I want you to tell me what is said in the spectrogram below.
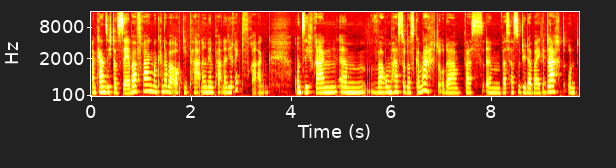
Man kann sich das selber fragen, man kann aber auch die Partnerin, den Partner direkt fragen und sich fragen, ähm, warum hast du das gemacht oder was, ähm, was hast du dir dabei gedacht? Und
